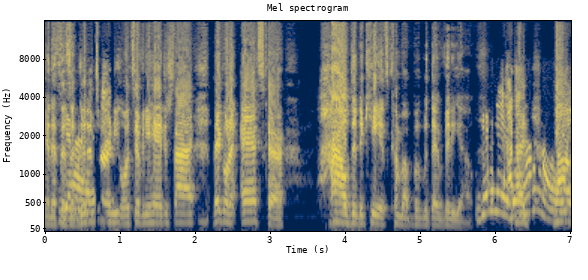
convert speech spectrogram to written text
and if there's a good attorney on Tiffany Haddish's side, they're going to ask her, "How did the kids come up with, that video? yeah, I- wow. How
